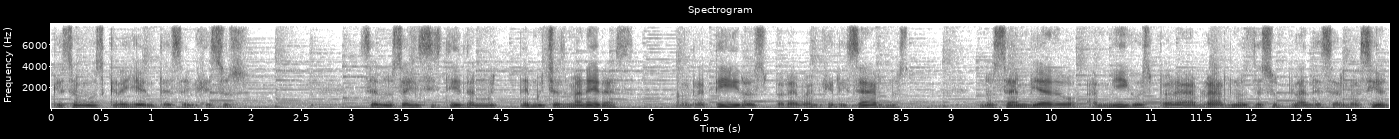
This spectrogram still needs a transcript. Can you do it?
que somos creyentes en Jesús. Se nos ha insistido de muchas maneras, con retiros para evangelizarnos, nos ha enviado amigos para hablarnos de su plan de salvación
